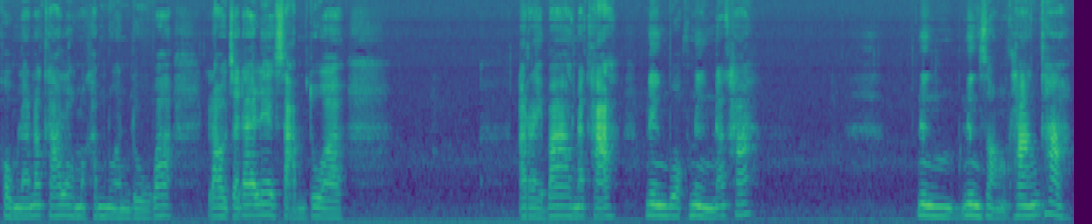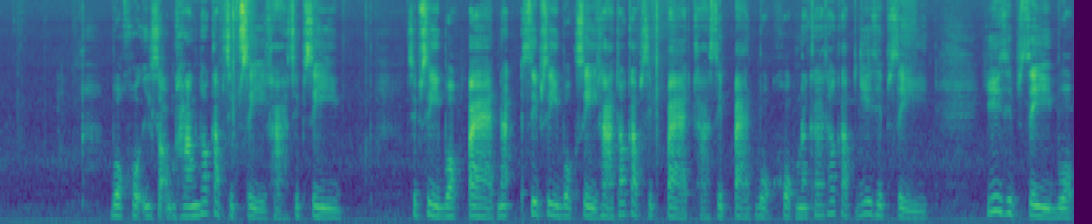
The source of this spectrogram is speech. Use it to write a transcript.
คมแล้วนะคะ เรามาคำนวณดูว่าเราจะได้เลขสามตัวอะไรบ้างนะคะหนึ่งบวกหนึ่งนะคะหนึ่งหนึ่งสองครั้งค่ะ บวกหกอีกสองครั้งเท่ากับสิบสี่ค่ะสิบสี่สิบสี่บวกแปดนะสิบสี่บวกสี่ค่ะ เท่ากับสิบแปดค่ะสิบแปดบวกหกนะคะ เท่ากับยี่สิบสี่ ยี่สิบสี่บวก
